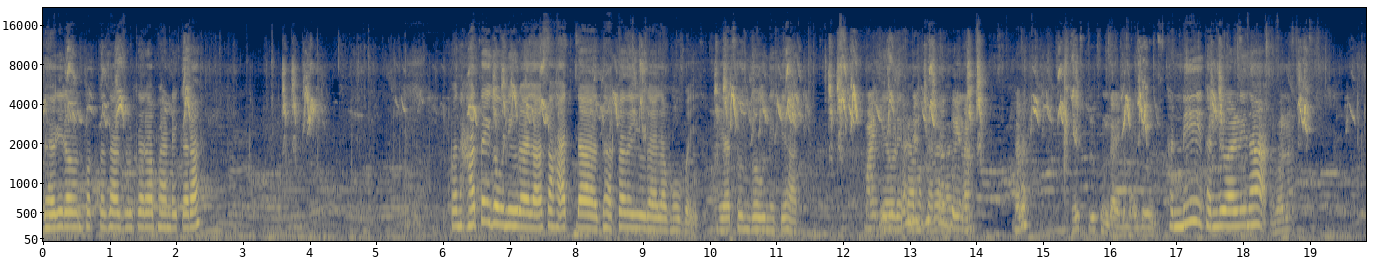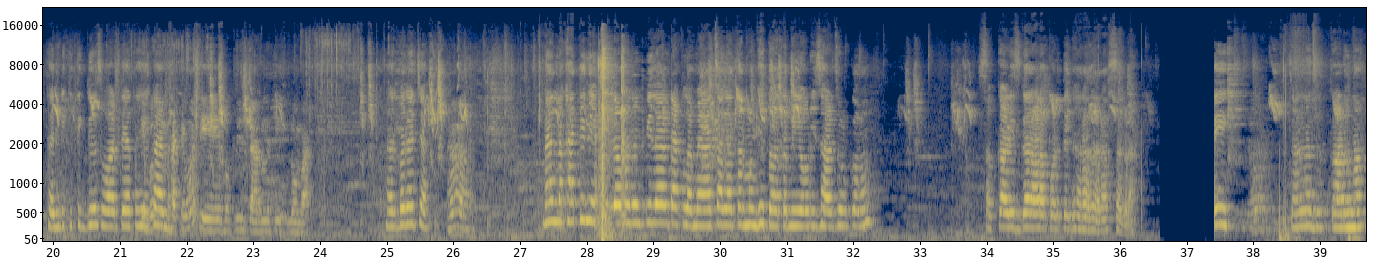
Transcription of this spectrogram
घरी राहून फक्त झाडझूड करा भांडे करा. पण हातही गहून येऊ राहिला असा हात धरता येऊ राहिला मोबाईल. यातून गहून येते हात. एवढे कामं करायला. थंडी थंडी वाढली ना. हो. थंडी किती दिवस वाढते आता हे ते काय हरभऱ्याच्या? हा. मॅनला खाती नाही पिलं म्हणून पिलायला टाकलं. मॅ चला तर मग घेतो. आता मी एवढी झाडझूड करून सकाळीच गराळा पडते घराघरात सगळा. ए चल ना दूध काढू ना.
